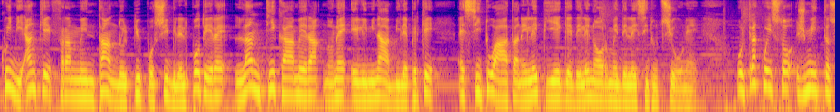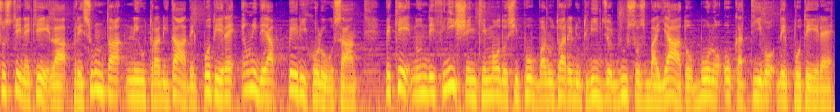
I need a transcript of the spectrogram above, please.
Quindi anche frammentando il più possibile il potere, l'anticamera non è eliminabile perché è situata nelle pieghe delle norme delle istituzioni. Oltre a questo, Schmidt sostiene che la presunta neutralità del potere è un'idea pericolosa, perché non definisce in che modo si può valutare l'utilizzo giusto o sbagliato, buono o cattivo del potere.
